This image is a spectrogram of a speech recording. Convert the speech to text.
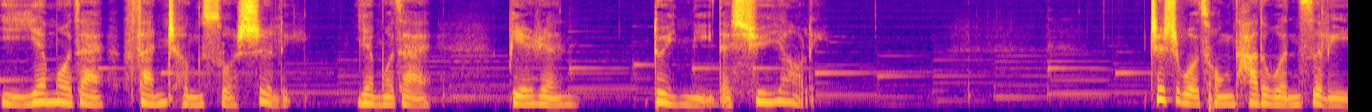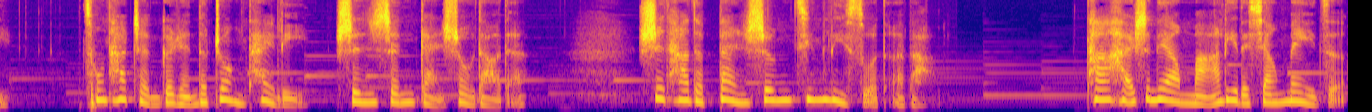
已淹没在凡尘琐事里，淹没在别人对你的需要里。这是我从他的文字里，从他整个人的状态里深深感受到的，是他的半生经历所得吧。他还是那样麻利的香妹子。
